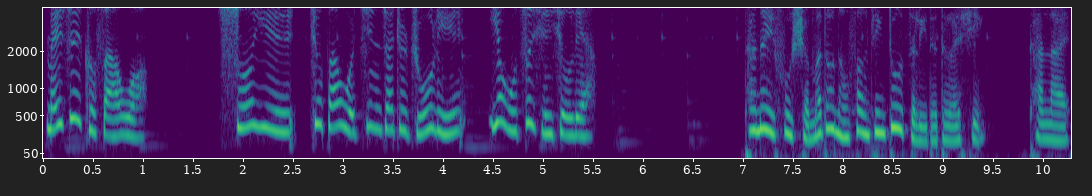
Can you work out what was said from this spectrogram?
没罪可罚我，所以就把我禁在这竹林，要我自行修炼。他那副什么都能放进肚子里的德行，看来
